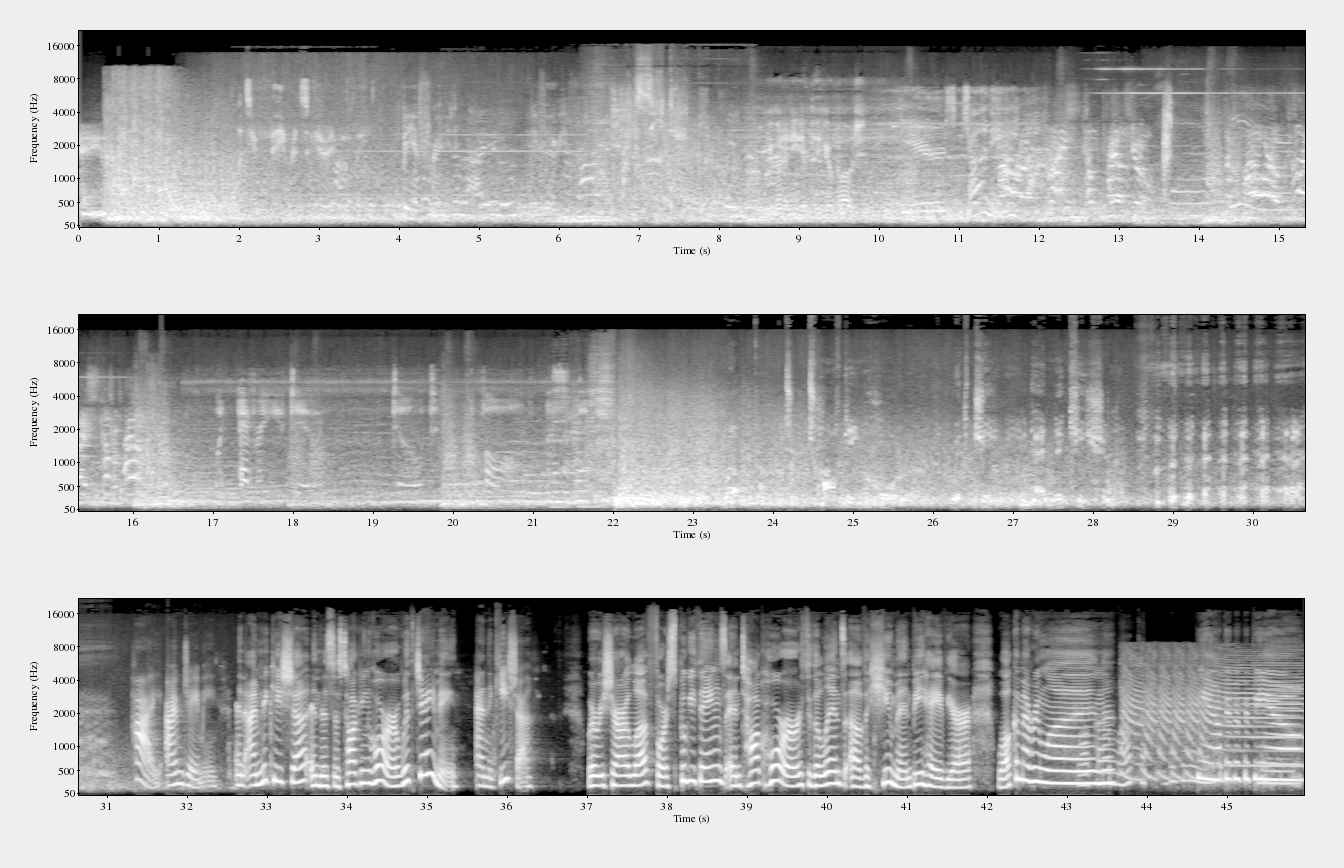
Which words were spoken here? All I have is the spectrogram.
game. What's your favorite scary movie? Be afraid. Be very afraid. See dead people. You're gonna need a bigger boat. Here's Johnny. The power of Christ compels you! The power of Christ compels you! Whatever you do, don't fall asleep. Welcome to Talking Horror with Jamie and Nikisha. I'm Jamie. And I'm Nikisha, and this is Talking Horror with Jamie, And Nikisha. where we share our love for spooky things and talk horror through the lens of human behavior. Welcome, everyone. Pew, pew.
